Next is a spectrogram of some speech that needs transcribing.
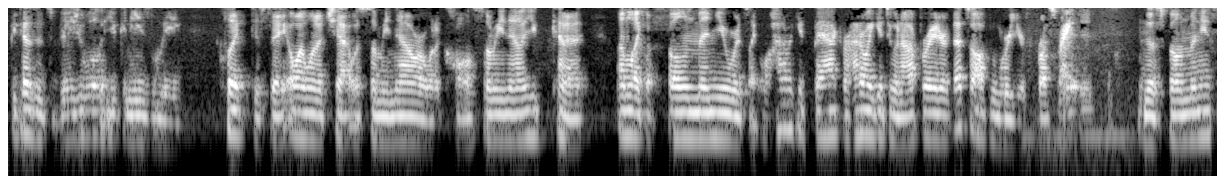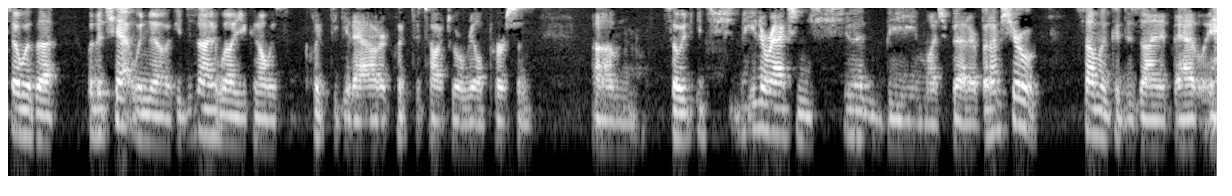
because it's visual. You can easily click to say, "Oh, I want to chat with somebody now," or "I want to call somebody now." You kind of unlike a phone menu where it's like, well, how do I get back or how do I get to an operator? That's often where you're frustrated right. In those phone menus. So with a with a chat window, if you design it well, you can always click to get out or click to talk to a real person. Um, so it, it sh- the interaction should be much better, but I'm sure someone could design it badly.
